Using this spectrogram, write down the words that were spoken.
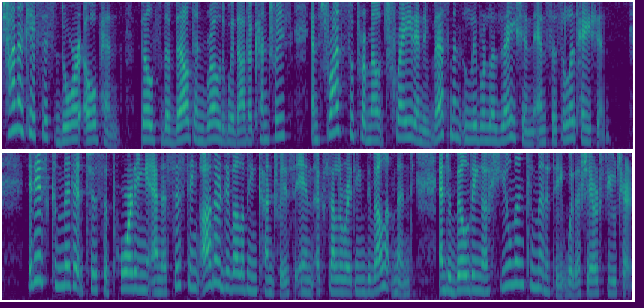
China keeps its door open, builds the Belt and Road with other countries, and strives to promote trade and investment liberalization and facilitation. It is committed to supporting and assisting other developing countries in accelerating development and to building a human community with a shared future.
